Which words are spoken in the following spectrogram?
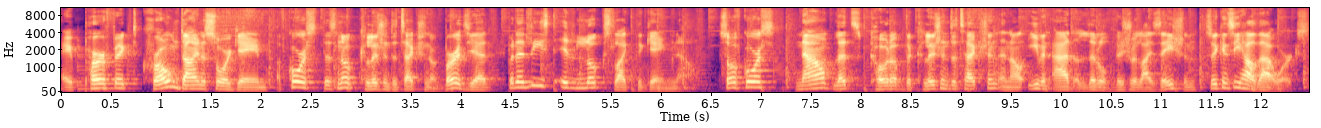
A perfect Chrome Dinosaur game. Of course, there's no collision detection of birds yet, but at least it looks like the game now. So of course, now let's code up the collision detection and I'll even add a little visualization so you can see how that works.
